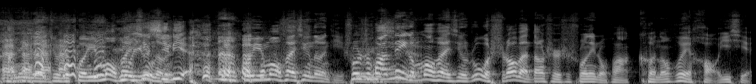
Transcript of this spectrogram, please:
他那个就是关于冒犯性的问题，系列，关于冒犯性的问题。说实话，那个冒犯性，如果石老板当时是说那种话，可能会好一些。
